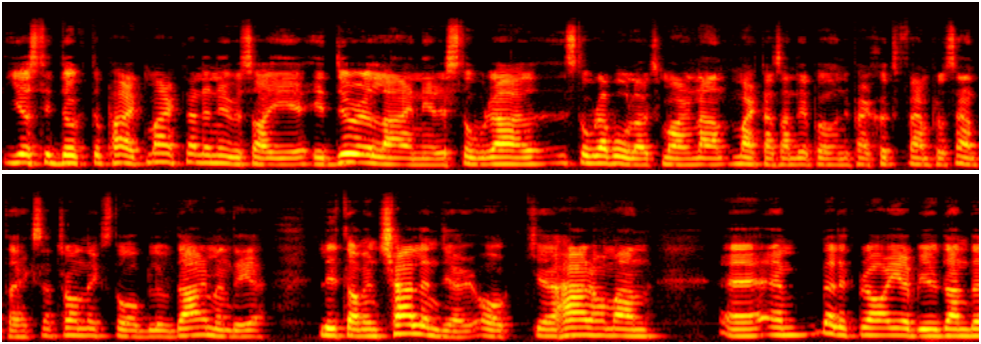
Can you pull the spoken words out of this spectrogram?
Just i dukt och pipe-marknaden i USA i, i Duraline är det stora, stora bolaget som har en marknadsandel på ungefär 75 procent och Hexatronics då, Blue Diamond, är lite av en challenger och eh, här har man eh, en väldigt bra erbjudande,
